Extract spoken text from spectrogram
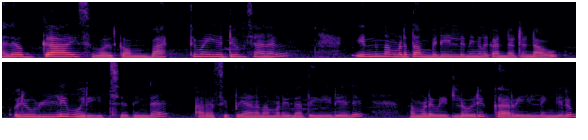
Hello guys welcome back to my YouTube channel ഇന്ന് നമ്മുടെ തമ്പനിയിൽ നിങ്ങൾ കണ്ടിട്ടുണ്ടാവും ഒരു ഉള്ളി മുരിച്ചതിന്റെ റെസിപ്പിയാണ് നമ്മുടെ ഇന്നത്തെ വീഡിയോയിൽ നമ്മുടെ വീട്ടിൽ ഒരു കറി ഇല്ലെങ്കിലും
